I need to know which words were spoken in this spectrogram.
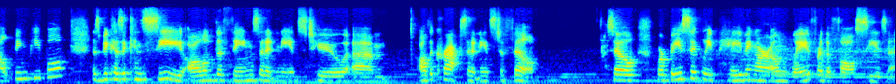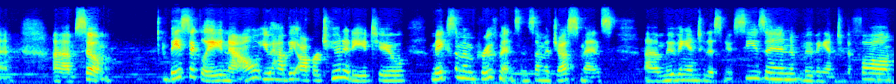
helping people, is because it can see all of the things that it needs to, um, all the cracks that it needs to fill. So we're basically paving our own way for the fall season. Um, so basically now you have the opportunity to make some improvements and some adjustments uh, moving into this new season, moving into the fall.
